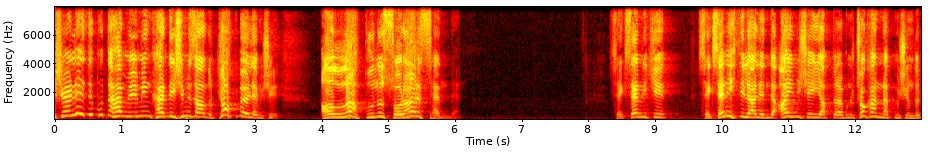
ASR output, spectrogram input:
şöyleydi bu daha mümin kardeşimiz aldık. Yok böyle bir şey. Allah bunu sorar senden. 82 80 ihtilalinde aynı şeyi yaptılar. Bunu çok anlatmışımdır.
